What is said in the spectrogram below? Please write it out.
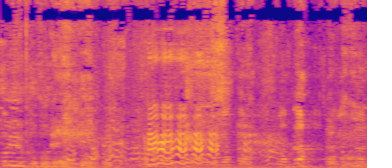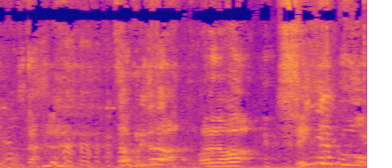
ということで。さあこれから我らは新演舞を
